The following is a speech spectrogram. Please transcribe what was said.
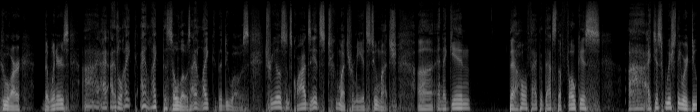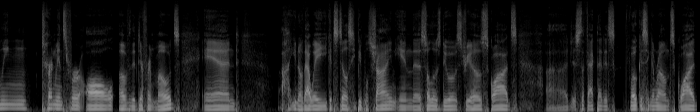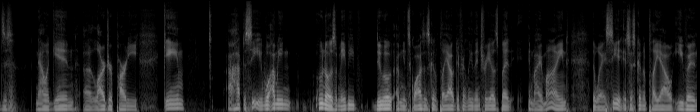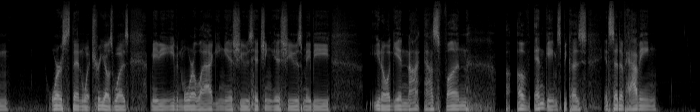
who are the winners. I, I, I, like I like the solos. I like the duos, trios and squads. It's too much for me. It's too much. Uh, and again, the whole fact that that's the focus. Uh, I just wish they were doing tournaments for all of the different modes, and uh, you know that way you could still see people shine in the solos, duos, trios, squads. Uh, just the fact that it's focusing around squads now again, a larger party game. I'll have to see. Well, I mean, who knows? Maybe duo. I mean, squads is going to play out differently than trios, but in my mind, the way I see it, it's just going to play out even worse than what trios was. Maybe even more lagging issues, hitching issues. Maybe you know, again, not as fun uh, of end games because instead of having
